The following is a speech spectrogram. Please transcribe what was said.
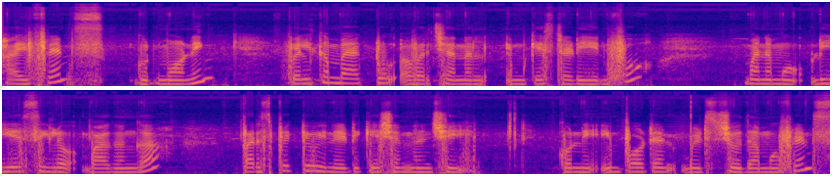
Hi friends good morning welcome back to our channel MK study info మనము డిఎస్సిలో భాగంగా పర్స్పెక్టివ్ ఇన్ ఎడ్యుకేషన్ నుంచి కొన్ని ఇంపార్టెంట్ బిట్స్ చూద్దాము ఫ్రెండ్స్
